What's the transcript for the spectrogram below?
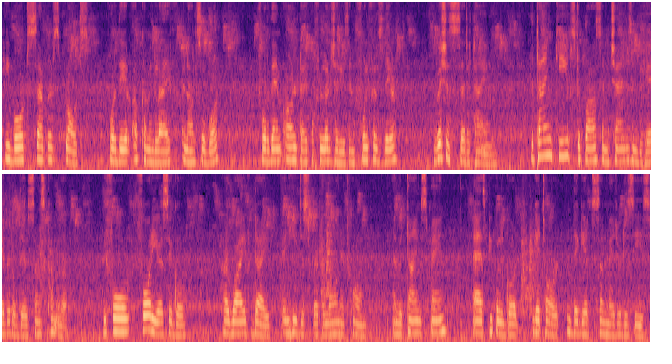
He bought separate plots for their upcoming life and also bought for them all type of luxuries and fulfills their wishes at a time. The time keeps to pass and changes in behavior of their sons coming up. Before four years ago, her wife died and he just felt alone at home. And with time spent, as people got get old they get some major disease.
